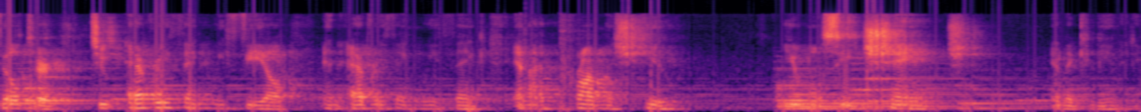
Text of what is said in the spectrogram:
filter to everything we feel and everything we think. And I promise you, you will see change in the community.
